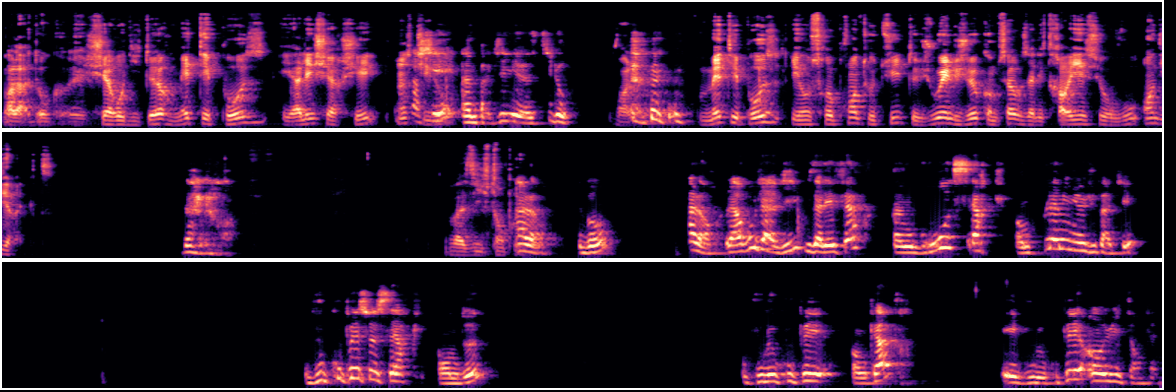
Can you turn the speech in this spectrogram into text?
Voilà, donc euh, cher auditeur, mets tes pauses et allez chercher un stylo. un papier et un stylo. Voilà. mets tes pauses et on se reprend tout de suite. Jouez le jeu, comme ça vous allez travailler sur vous en direct. D'accord. Vas-y, je t'en prie. Alors, bon Alors, la roue de la vie, vous allez faire un gros cercle en plein milieu du papier. Vous coupez ce cercle en deux vous le coupez en quatre et vous le coupez en huit en fait.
